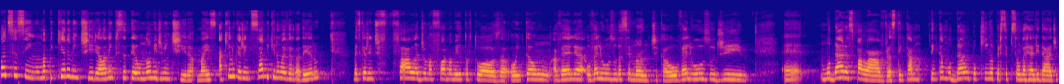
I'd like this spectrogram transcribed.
pode ser assim uma pequena mentira. Ela nem precisa ter o nome de mentira, mas aquilo que a gente sabe que não é verdadeiro mas que a gente fala de uma forma meio tortuosa, ou então a velha, o velho uso da semântica, ou o velho uso de é, mudar as palavras, tentar, tentar mudar um pouquinho a percepção da realidade.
